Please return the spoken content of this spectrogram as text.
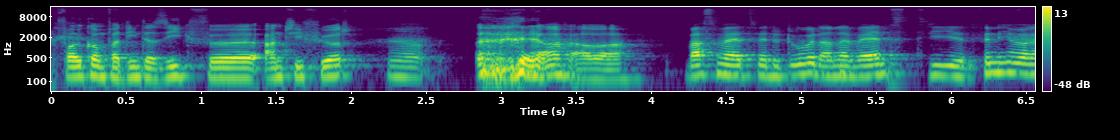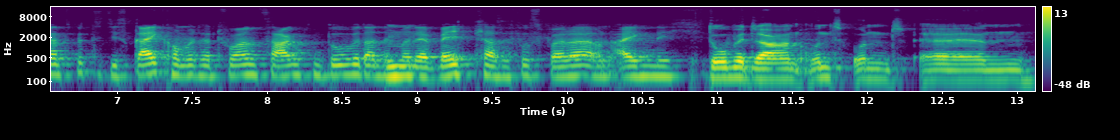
vollkommen verdienter Sieg für Anti-Fürth. Ja. ja, aber Was wir jetzt, wenn du Dove dann erwähnst, die finde ich immer ganz witzig, die Sky-Kommentatoren sagen zum Dove dann immer Mhm. der Weltklasse-Fußballer und eigentlich Dovedan und, und ähm,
